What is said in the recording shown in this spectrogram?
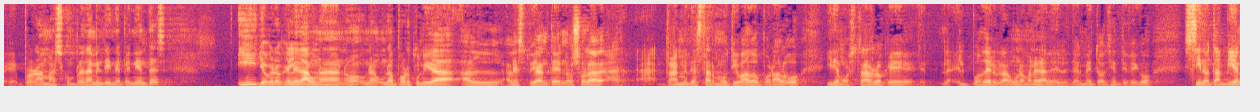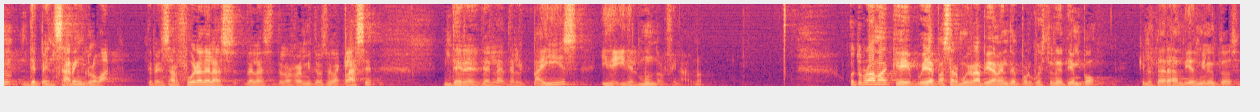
eh, programas completamente independientes. Y yo creo que le da una, ¿no? una, una oportunidad al, al, estudiante no solo a, a, realmente estar motivado por algo y demostrar lo que, el poder de alguna manera del, del método científico, sino también de pensar en global, de pensar fuera de, las, de, las, de los remitos de la clase, de, la, del país y, y, del mundo al final. ¿no? Otro programa que voy a pasar muy rápidamente por cuestión de tiempo, que nos quedarán 10 minutos.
